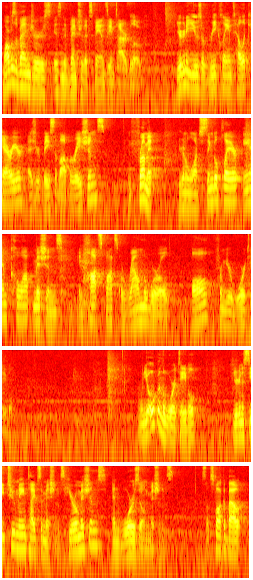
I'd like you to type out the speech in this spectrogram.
Marvel's Avengers is an adventure that spans the entire globe. You're going to use a reclaimed helicarrier as your base of operations, and from it, you're going to launch single player and co op missions in hotspots around the world, all from your war table. When you open the war table, you're going to see two main types of missions hero missions and war zone missions. So let's talk about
